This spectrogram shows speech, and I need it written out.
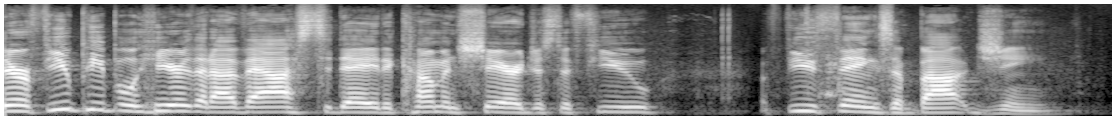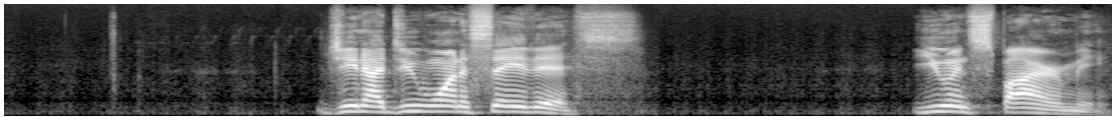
there are a few people here that I've asked today to come and share just a few, a few things about Jean. Jean, I do want to say this. You inspire me.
